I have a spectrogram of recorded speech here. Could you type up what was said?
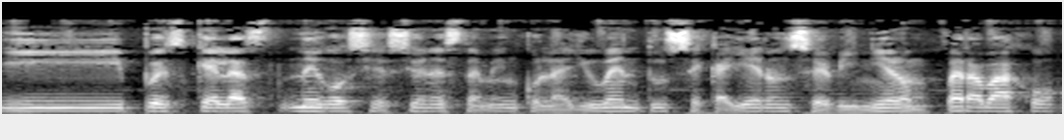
y pues que las negociaciones también con la Juventus se cayeron, se vinieron para abajo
